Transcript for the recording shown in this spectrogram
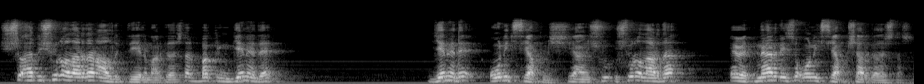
şu hadi şuralardan aldık diyelim arkadaşlar. Bakın gene de gene de 10x yapmış. Yani şu şuralarda evet neredeyse 10x yapmış arkadaşlar.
